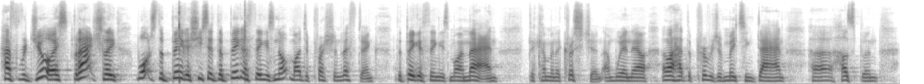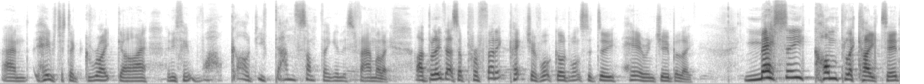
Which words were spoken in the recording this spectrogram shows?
have rejoiced. But actually, what's the bigger? She said, the bigger thing is not my depression lifting. The bigger thing is my man becoming a Christian. And we're now, and I had the privilege of meeting Dan, her husband, and he was just a great guy. And you think, wow, God, you've done something in this family. I believe that's a prophetic picture of what God wants to do here in Jubilee. Messy, complicated,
